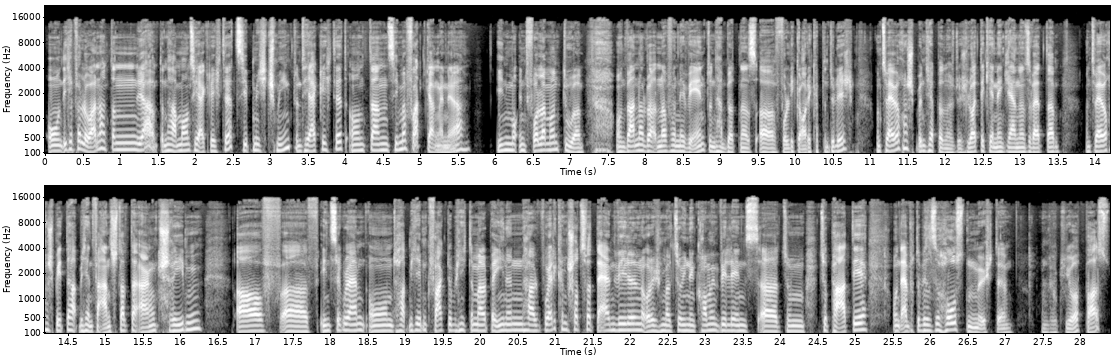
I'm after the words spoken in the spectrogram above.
Und ich habe verloren und dann, ja, dann haben wir uns hergerichtet, sie hat mich geschminkt und hergerichtet und dann sind wir fortgegangen, ja. In, in voller Montur. Und waren dann dort auf einem Event und haben dort das äh, voll Gaudi gehabt natürlich. Und zwei Wochen später, ich habe dann natürlich Leute kennengelernt und so weiter. Und zwei Wochen später hat mich ein Veranstalter angeschrieben auf, äh, Instagram und hat mich eben gefragt, ob ich nicht einmal bei ihnen halt Welcome Shots verteilen will oder ich mal zu ihnen kommen will ins, äh, zum, zur Party und einfach ein bisschen so hosten möchte. Und ich ja, passt,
